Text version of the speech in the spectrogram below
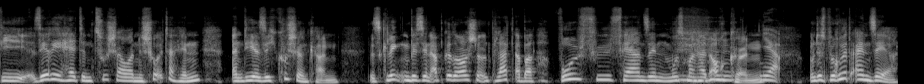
die Serie hält dem Zuschauer eine Schulter hin, an die er sich kuscheln kann. Das klingt ein bisschen abgedroschen und platt, aber Wohlfühlfernsehen muss man halt auch können. Ja. Und es berührt einen sehr.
